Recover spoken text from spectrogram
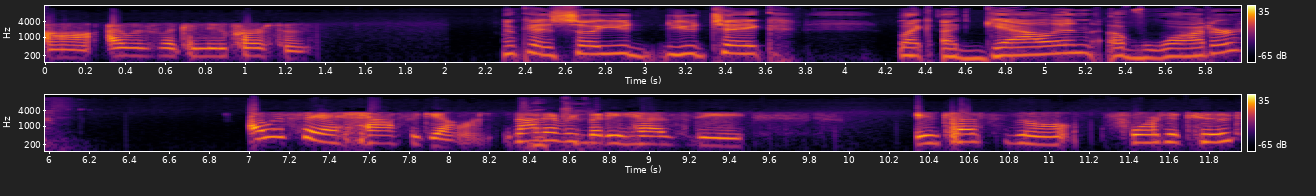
uh, I was like a new person. Okay, so you you take like a gallon of water. I would say a half a gallon. Not okay. everybody has the intestinal fortitude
